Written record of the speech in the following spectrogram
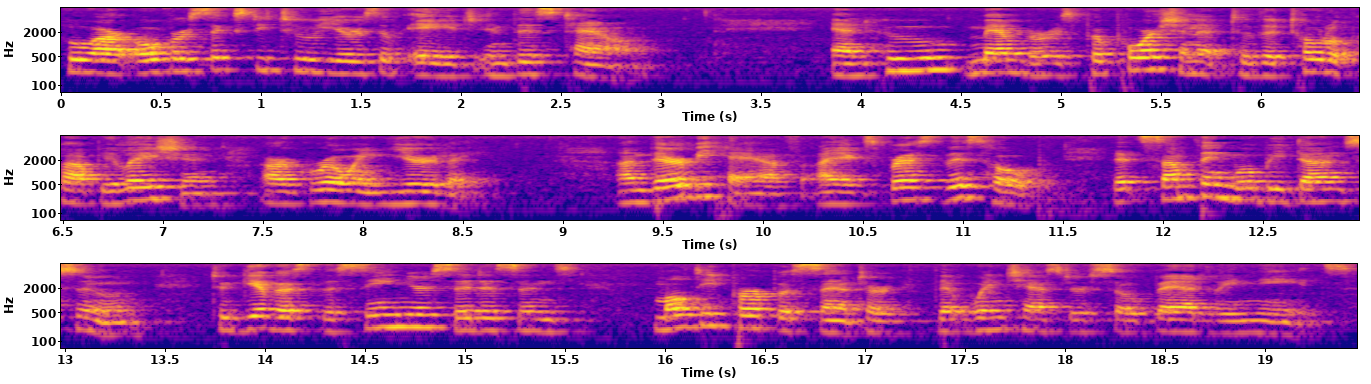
who are over 62 years of age in this town, and who members proportionate to the total population are growing yearly. On their behalf, I express this hope that something will be done soon to give us the senior citizens multi-purpose center that Winchester so badly needs.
